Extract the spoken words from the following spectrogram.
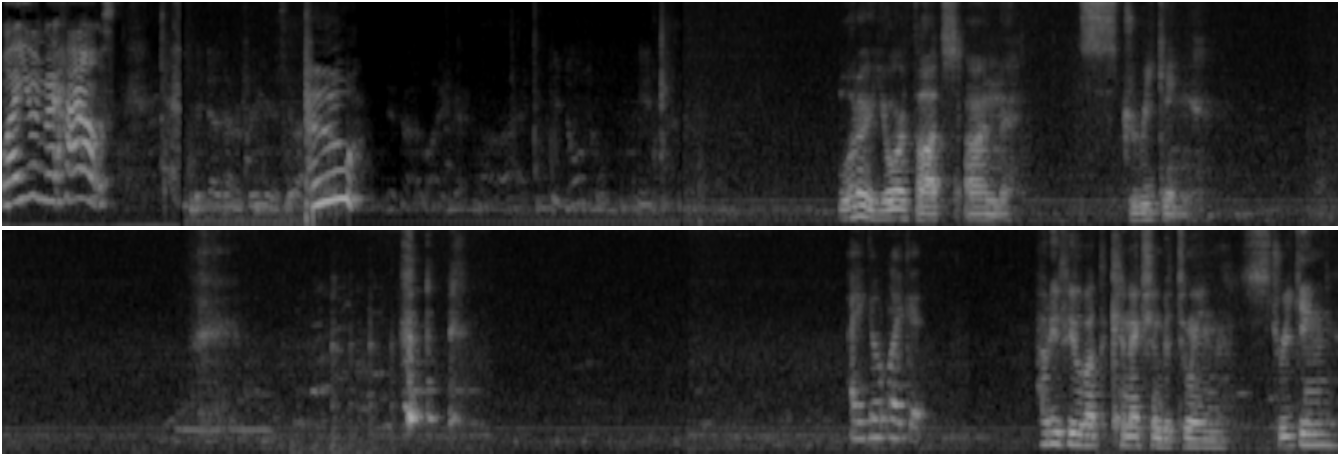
Why are you in my house? Pooh? What are your thoughts on streaking? I don't like it. How do you feel about the connection between streaking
